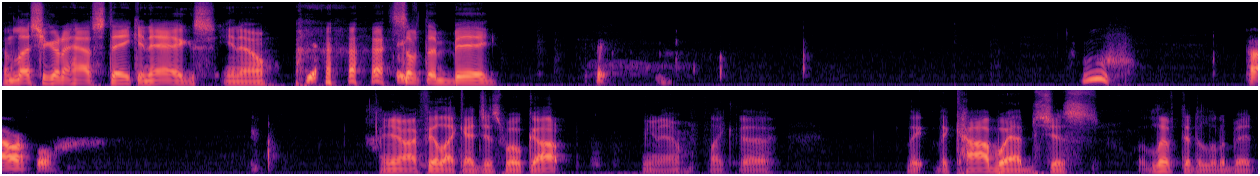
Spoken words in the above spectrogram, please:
unless you're gonna have steak and eggs, you know, something big. Whew. Powerful. You know, I feel like I just woke up. You know, like the the the cobwebs just lifted a little bit.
